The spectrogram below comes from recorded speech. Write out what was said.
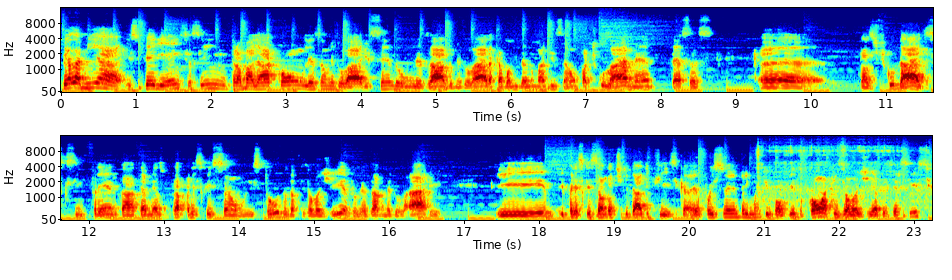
pela minha experiência, assim, trabalhar com lesão medular e sendo um lesado medular, acabou me dando uma visão particular, né, dessas uh, das dificuldades que se enfrentam até mesmo para a prescrição, estudo da fisiologia do lesado medular e, e, e, prescrição da atividade física. Eu fui sempre muito envolvido com a fisiologia do exercício,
